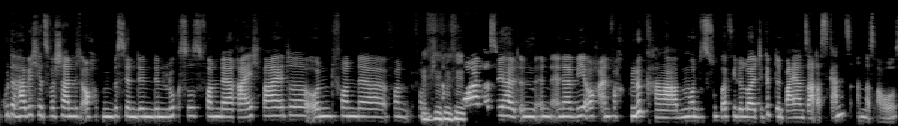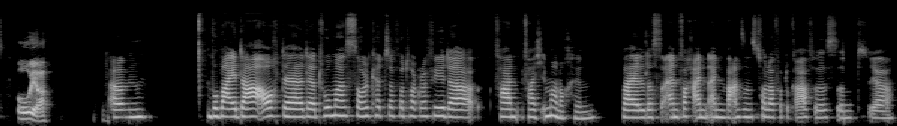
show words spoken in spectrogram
gut, da habe ich jetzt wahrscheinlich auch ein bisschen den, den Luxus von der Reichweite und von der, von, vom Standort, dass wir halt in, in NRW auch einfach Glück haben und es super viele Leute gibt. In Bayern sah das ganz anders aus. Oh ja. Ähm, Wobei da auch der, der Thomas Soulcatcher Photography, da fahre fahr ich immer noch hin, weil das einfach ein, ein wahnsinnig toller Fotograf ist und ja.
